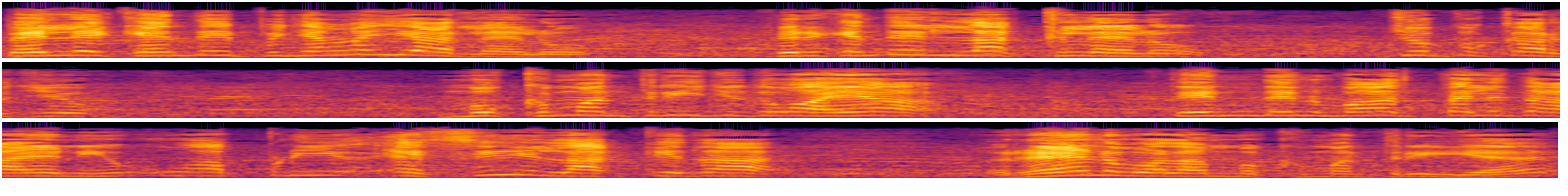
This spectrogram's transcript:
ਪਹਿਲੇ ਕਹਿੰਦੇ 50000 ਲੈ ਲਓ ਫਿਰ ਕਹਿੰਦੇ ਲੱਖ ਲੈ ਲਓ। ਚੁੱਪ ਕਰ ਜਿਓ। ਮੁੱਖ ਮੰਤਰੀ ਜਦੋਂ ਆਇਆ ਤਿੰਨ ਦਿਨ ਬਾਅਦ ਪਹਿਲੇ ਤਾਂ ਆਇਆ ਨਹੀਂ ਉਹ ਆਪਣੀ ਐਸੀ ਇਲਾਕੇ ਦਾ ਰਹਿਣ ਵਾਲਾ ਮੁੱਖ ਮੰਤਰੀ ਹੈ।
